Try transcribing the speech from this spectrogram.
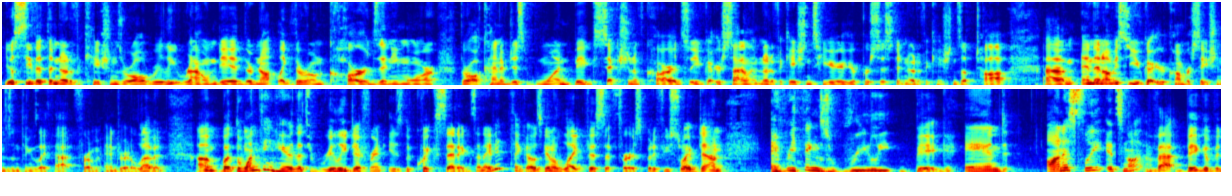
you'll see that the notifications are all really rounded. They're not like their own cards anymore. They're all kind of just one big section of cards. So you've got your silent notifications here, your persistent notifications notifications up top. Um, and then obviously you've got your conversations and things like that from Android 11. Um, but the one thing here that's really different is the quick settings. And I didn't think I was gonna like this at first, but if you swipe down, everything's really big. And honestly, it's not that big of a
